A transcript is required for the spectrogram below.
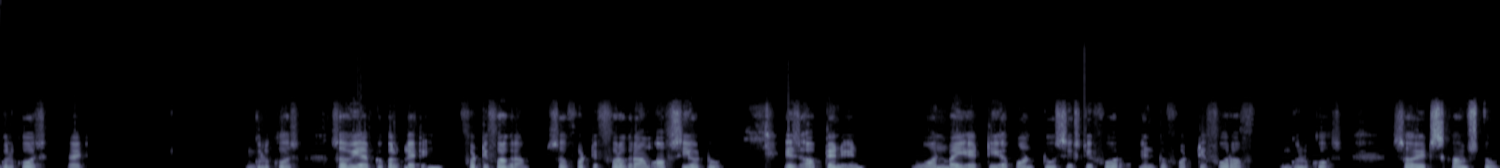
glucose right? Glucose. So we have to calculate in 44 gram. So 44 gram of co2 is obtained in 1 by 80 upon 264 into 44 of glucose. So it comes to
